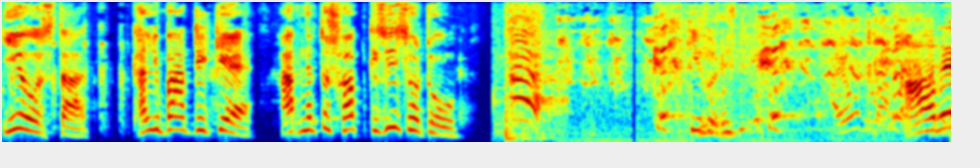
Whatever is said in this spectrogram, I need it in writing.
কি ওস্তাদ খালি বাটি কে? আপনার তো সব কিছুই ছোট। আরে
